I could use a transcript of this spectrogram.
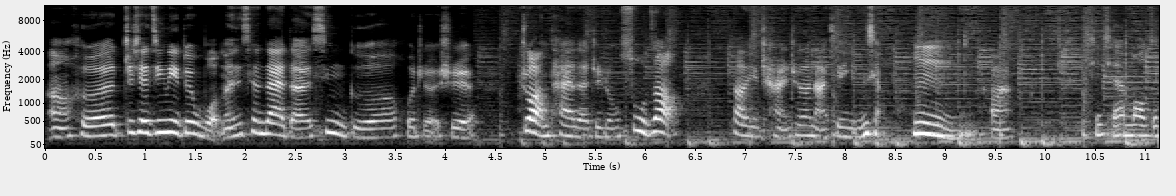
嗯、和这些经历对我们现在的性格或者是状态的这种塑造，到底产生了哪些影响？嗯，好吧，听起来帽子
